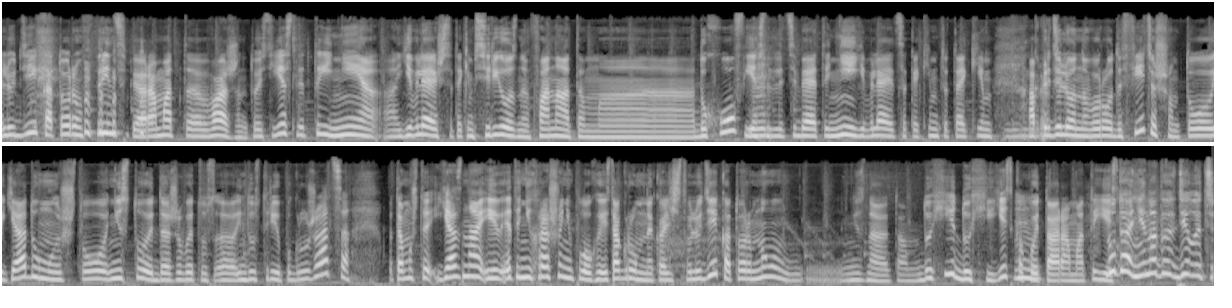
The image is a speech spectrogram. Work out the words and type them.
людей, которым, в принципе, аромат э, важен. То есть, если ты не а, являешься таким серьезным фанатом а, духов, если для тебя это не является каким-то таким определенного рода фетишем, то я думаю, что не стоит даже в эту э, индустрию погружаться, потому что я знаю, и это не хорошо, не плохо. Есть огромное количество людей, которым, ну, не знаю, там духи, духи, есть какой-то аромат и есть. Ну да, не надо делать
